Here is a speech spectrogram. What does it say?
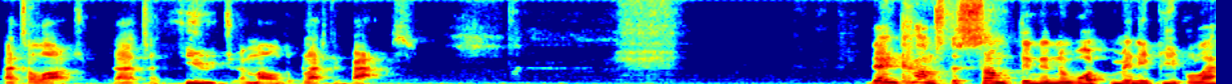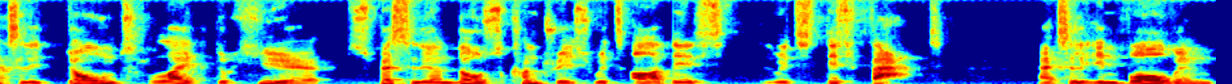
That's a lot. That's a huge amount of plastic bags. Then comes the something in what many people actually don't like to hear, especially in those countries which are this, which this fact actually involving.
